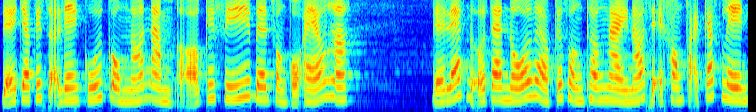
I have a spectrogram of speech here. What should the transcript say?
để cho cái sợi len cuối cùng nó nằm ở cái phía bên phần cổ áo ha. Để lát nữa ta nối vào cái phần thân này nó sẽ không phải cắt len,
